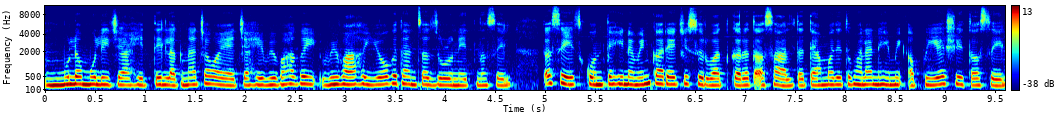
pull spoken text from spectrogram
मुलं मुली जे आहेत ते लग्नाच्या वयाचे आहे विवाह विवाह योग त्यांचा जुळून येत नसेल. तसेच कोणत्याही नवीन कार्याची सुरुवात करत असाल तर त्यामध्ये तुम्हाला नेहमी अपयश येत असेल.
